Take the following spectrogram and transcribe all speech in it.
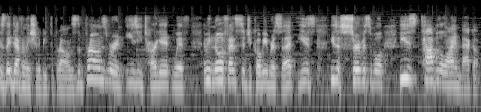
because they definitely should have beat the Browns. The Browns were an easy target with I mean, no offense to Jacoby Brissett. He's he's a serviceable, he's top of the line backup.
